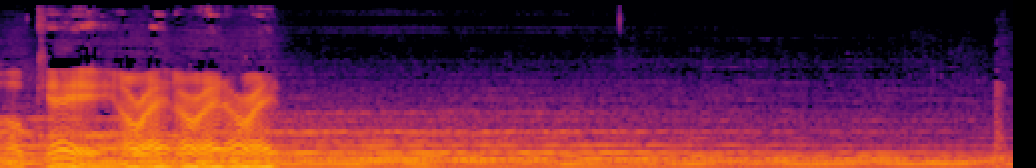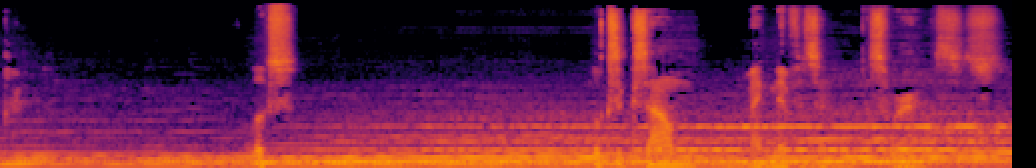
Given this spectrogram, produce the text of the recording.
Okay. All right. All right. All right. Looks looks like sound magnificent. I swear.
